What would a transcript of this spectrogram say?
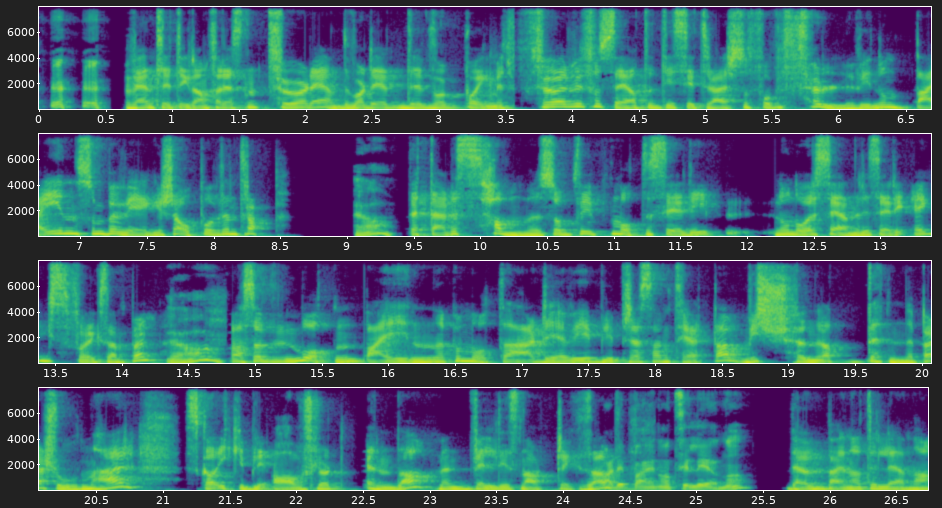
Vent litt, grann, forresten. Før det, det var, det, det var poenget mitt. Før vi får se at de sitter her, så får vi, følger vi noen bein som beveger seg oppover en trapp. Ja, Dette er det samme som vi på en måte ser i, noen år senere ser i Eggs, f.eks. ja. Altså, måten beinene på en måte er det vi blir presentert av. Vi skjønner at denne personen her skal ikke bli avslørt enda, men veldig snart. ikke sant? Er det beina til Lena? Det er jo beina til Lena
